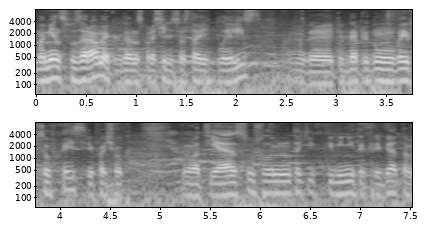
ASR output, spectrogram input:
момент с Фузарамой, когда нас просили составить плейлист, э, когда придумал Waves of Haze, рифачок. Вот, я слушал именно таких именитых ребят, там,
